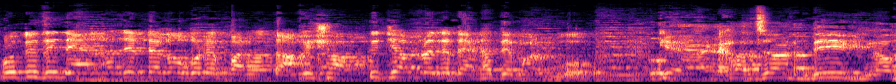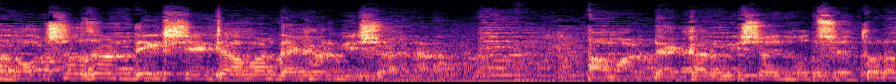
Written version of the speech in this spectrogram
প্রতিদিন এক হাজার টাকা করে পাঠাতো। আমি সবকিছু আপনাকে দেখাতে পারব। এক হাজার দিক না দশ হাজার দিক সেটা আমার দেখার বিষয় না। আমার দেখার বিষয় হচ্ছে, তোরা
